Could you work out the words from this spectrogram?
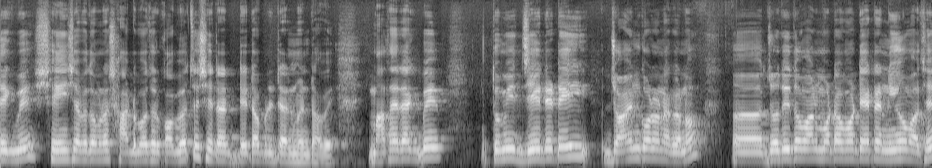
দেখবে, সেই হিসাবে তোমরা ষাট বছর কবে হচ্ছে, সেটা ডেট অফ রিটায়ারমেন্ট হবে। মাথায় রাখবে, তুমি যে ডেটেই জয়েন করো না কেন যদি তোমার মোটামুটি একটা নিয়ম আছে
